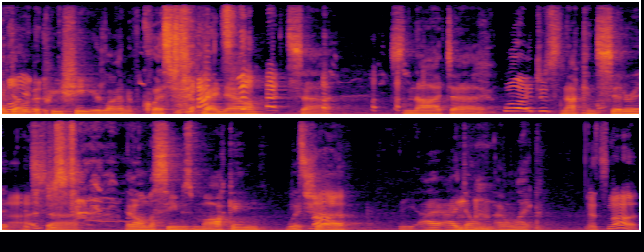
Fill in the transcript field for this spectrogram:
I don't it. appreciate your line of questioning right now. It's uh, it's not uh, well, I just. it's not considerate. It's just- uh, it almost seems mocking, which uh. I, I don't I don't like. it's not.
